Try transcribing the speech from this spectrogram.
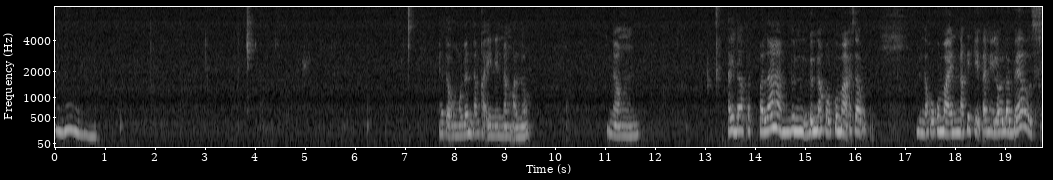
Mm. Ito ang magandang kainin ng ano, ng, ay dapat pala, dun, dun ako kumain sa, dun ako kumain nakikita ni Lola Bells.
